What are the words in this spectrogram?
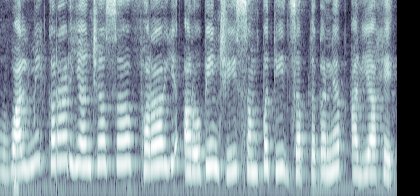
वाल्मिक कराड यांच्यासह फरारी आरोपींची संपत्ती जप्त करण्यात आली आहे.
